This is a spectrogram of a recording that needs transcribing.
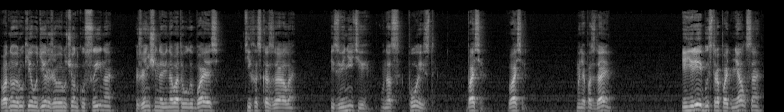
В одной руке, удерживая ручонку сына, женщина, виновато улыбаясь, тихо сказала – «Извините, у нас поезд. Бася, Вася, мы не опоздаем?» И Ерей быстро поднялся,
